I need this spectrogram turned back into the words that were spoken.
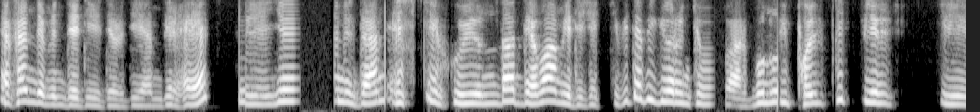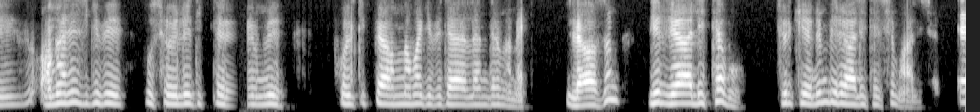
efendimin dediğidir diyen bir heyet e, yeniden eski huyunda devam edecek gibi de bir görüntü var. Bunu bir politik bir e, analiz gibi bu söylediklerimi politik bir anlama gibi değerlendirmemek lazım. Bir realite bu. Türkiye'nin bir realitesi maalesef. Ee,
